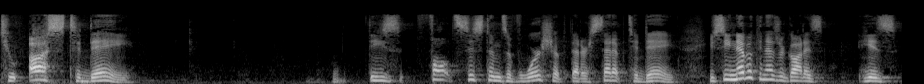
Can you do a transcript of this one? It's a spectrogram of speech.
to us today. These false systems of worship that are set up today. You see, Nebuchadnezzar got his, his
